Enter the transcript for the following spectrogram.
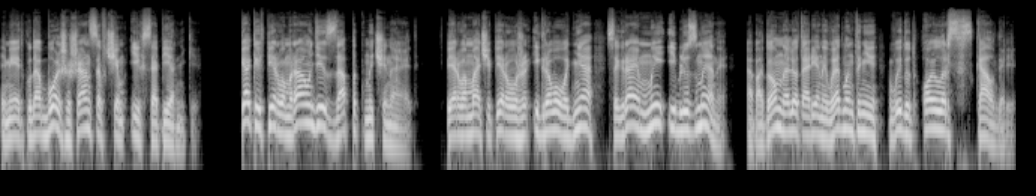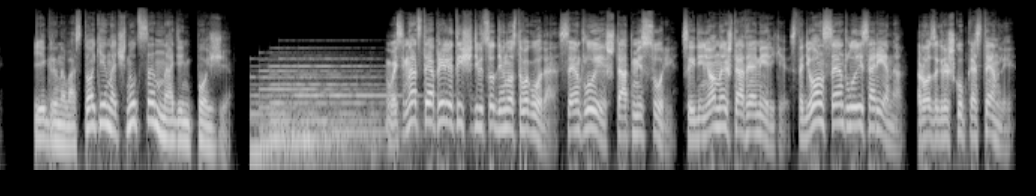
имеет куда больше шансов, чем их соперники. Как и в первом раунде, Запад начинает. В первом матче первого же игрового дня сыграем мы и блюзмены, а потом на лед арены в Эдмонтоне выйдут Ойлерс с Калгари. Игры на Востоке начнутся на день позже. 18 апреля 1990 года. Сент-Луис, штат Миссури. Соединенные Штаты Америки. Стадион Сент-Луис-Арена. Розыгрыш Кубка Стэнли.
